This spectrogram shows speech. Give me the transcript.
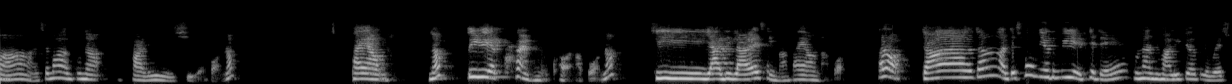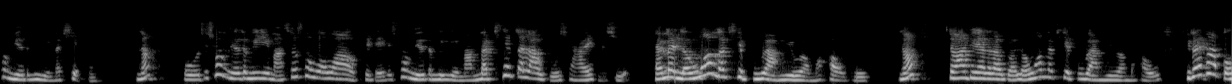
မှာကျမကခုနဟာလေးတွေရှိတယ်ပေါ့နော်ဘာရောက်နော် period cramp လို့ခေါ်တာပေါ့နော်ဒီရာသီလာတဲ့အချိန်မှာဘာရောက်တာပေါ့အဲ့တော့ဒါကတချို့မျိုးသမီးတွေဖြစ်တယ်ခုနညီမလေးပြောသလိုပဲတချို့မျိုးသမီးတွေမဖြစ်ဘူးနော် ဟိုတချို့မျိုးသမီးတွေမှာဆွဆွဝဝကိုဖြစ်တယ်တချို့မျိုးသမီးတွေမှာမဖြစ်တဲ့လောက်ကိုရှားတဲ့ခါရှိတယ်ဒါပေမဲ့လုံးဝမဖြစ်ဘူးတာမျိုးတော့မဟုတ်ဘူးနော်ကျွန်တော်တရားတဲ့လောက်တော့လုံးဝမဖြစ်ဘူးတာမျိုးတော့မဟုတ်ဘူးဒီဘက်ကပုံ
